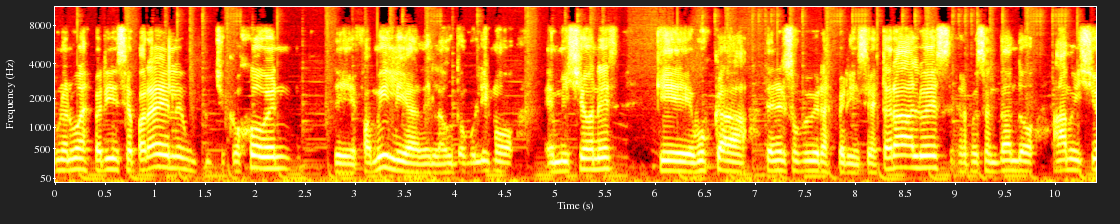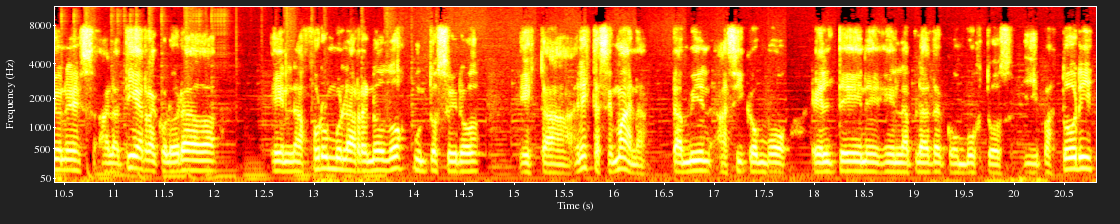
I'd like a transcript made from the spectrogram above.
una nueva experiencia para él, un chico joven de familia del automovilismo en Misiones que busca tener su primera experiencia. Estará Alves representando a Misiones a la Tierra Colorada en la Fórmula Renault 2.0 esta, en esta semana. También así como el TN en La Plata con Bustos y Pastori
